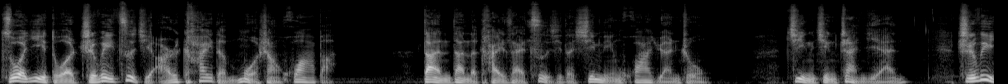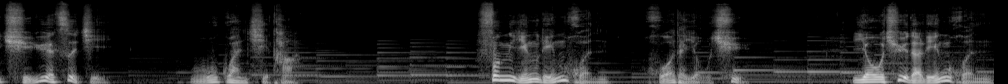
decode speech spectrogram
做一朵只为自己而开的陌上花吧，淡淡的开在自己的心灵花园中。静静站言，只为取悦自己，无关其他。丰盈灵魂，活得有趣。有趣的灵魂，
